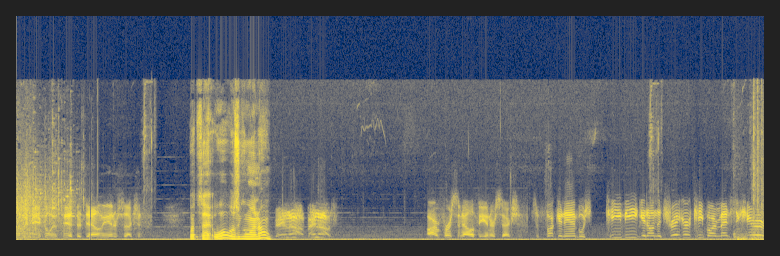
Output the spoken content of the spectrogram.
Friendly vehicle is hit. They're down the intersection. What the? What was going on? Bail out, bail out. Armed personnel at the intersection. It's a fucking ambush. TV, get on the trigger. Keep our men secure.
